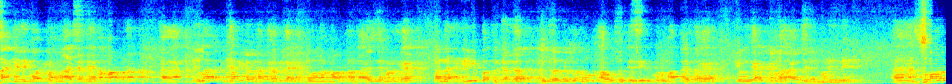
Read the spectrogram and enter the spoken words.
ಸಾಂಕೇತಿಕವಾಗಿ ನಾವು ಆಚರಣೆಯನ್ನ ಮಾಡೋಣ. ಎಲ್ಲ ಅಧಿಕಾರಿಗಳನ್ನ ಕರೆದು ಕಾರ್ಯಕ್ರಮವನ್ನ ಮಾಡೋಣ ಅಂತ ಆಯೋಜನೆ ಮಾಡಿದಾಗ ನನ್ನ ಹಿರಿಯ ಪತ್ರಕರ್ತ ಮಿತ್ರರೆಲ್ಲರೂ ಅವ್ರ ಜೊತೆ ಸೇರಿಕೊಂಡು ಮಾತಾಡಿದಾಗ ಈ ಒಂದು ಕಾರ್ಯಕ್ರಮದ ಆಯೋಜನೆ ಮಾಡಿದ್ವಿ ಸುಮಾರು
